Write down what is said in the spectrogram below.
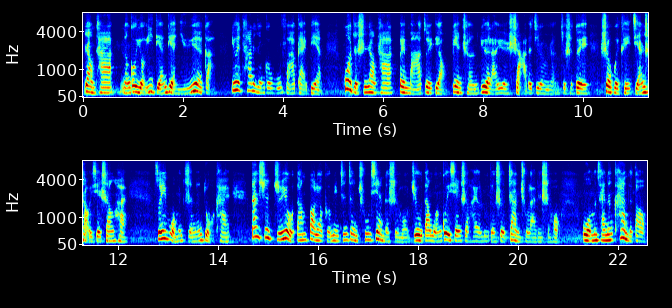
让他能够有一点点愉悦感，因为他的人格无法改变，或者是让他被麻醉掉，变成越来越傻的这种人，就是对社会可以减少一些伤害，所以我们只能躲开。但是只有当爆料革命真正出现的时候，只有当文贵先生还有路德社站出来的时候，我们才能看得到，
